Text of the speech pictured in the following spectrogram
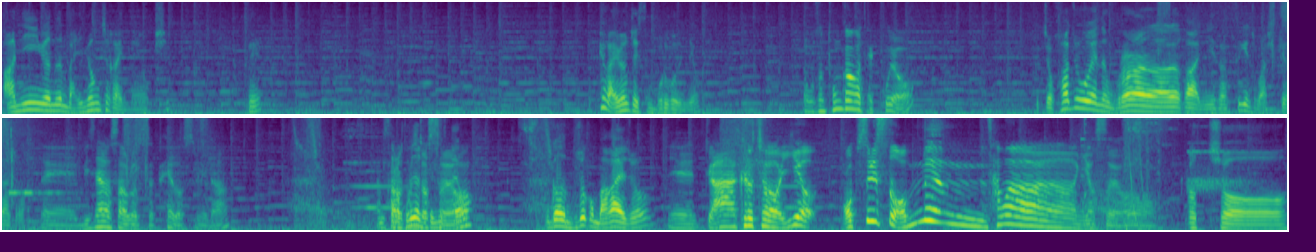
아니면은 말명자가 있나요 혹시? 네? 패 말명자 있으면 모르거든요. 우선 통과가 됐고요. 그쵸 화조에는 우라라가 아닌 이상 쓰기 좀 아쉽긴 하죠. 네 미사사우루스 패 넣습니다. 이 바로 던졌어요. 이건 무조건 막아야죠. 예, 아 그렇죠. 이게 없을 수 없는 상황이었어요. 그렇죠.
